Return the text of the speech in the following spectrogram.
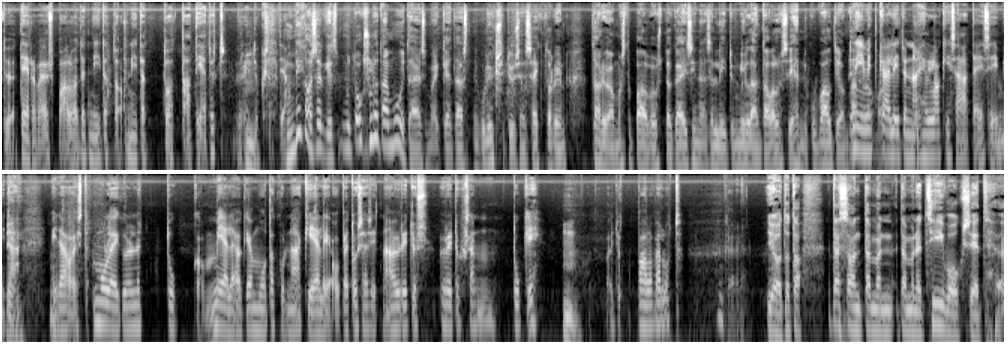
työ, terveyspalvelut, että niitä, to, niitä tuottaa tietyt yritykset. Ja, Mutta mikä on selkeästi, mutta onko sulla jotain muita esimerkkejä tästä niin kuin yksityisen sektorin tarjoamasta palvelusta, joka ei sinänsä liity millään tavalla siihen niin kuin valtion niin, tarjoamaan? mitkä ei liity näihin lakisääteisiin, mitä, Niin. niin. mitä olisi. Mulle ei kyllä nyt tule mieleen oikein muuta kuin nämä kieliopetus ja sitten nämä yritys, yrityksen Mm. tukipalvelut. Okay. Joo, tota, tässä on tämmöinen, että siivoukset ö,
